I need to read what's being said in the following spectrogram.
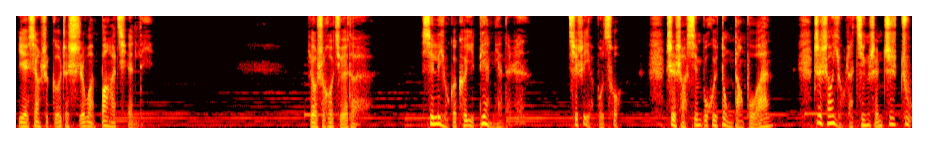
也像是隔着十万八千里。有时候觉得，心里有个可以惦念的人，其实也不错，至少心不会动荡不安，至少有了精神支柱。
